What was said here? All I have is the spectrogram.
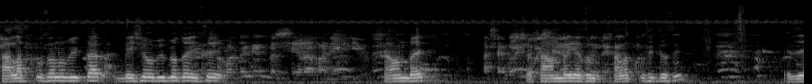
সালাদ কুচানোর ভিতর বেশি অভিজ্ঞতা হয়েছে শাওন ভাই। তো শাওন ভাই এখন সালাদ কুচাইতেছে। এই যে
